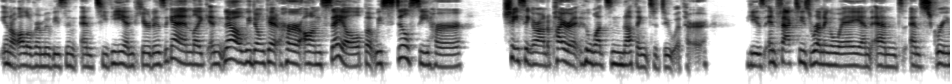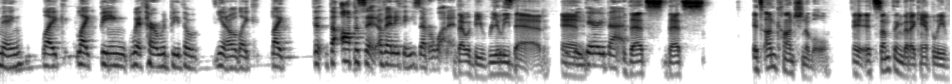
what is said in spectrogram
you know all over movies and, and tv and here it is again like and no we don't get her on sale but we still see her chasing around a pirate who wants nothing to do with her. He's in fact he's running away and and and screaming like like being with her would be the you know like like the, the opposite of anything he's ever wanted That would be really It's- bad. And very bad that's that's it's unconscionable. It- It's something that I can't believe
